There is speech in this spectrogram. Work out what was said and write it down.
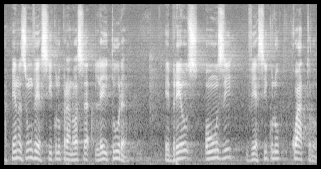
Apenas um versículo para a nossa leitura. Hebreus 11, versículo 4.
